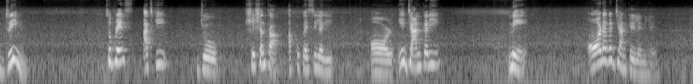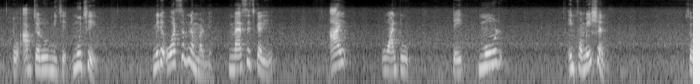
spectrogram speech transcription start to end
dream so friends आज की जो सेशन था, आपको कैसी लगी? और ये जानकारी में और अगर जानकारी लेनी है तो आप ज़रूर नीचे, मुझे, मेरे व्हाट्सएप नंबर में मैसेज करिए। I want to take more information so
